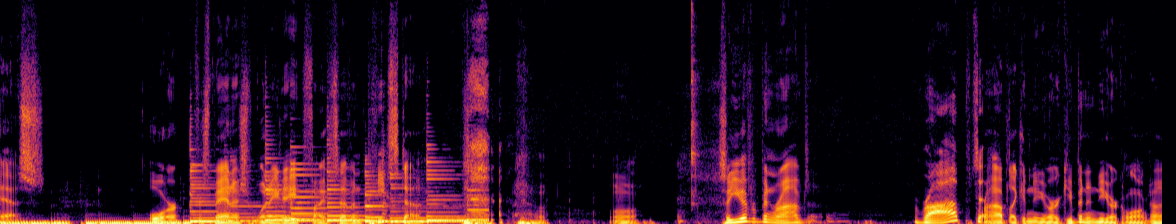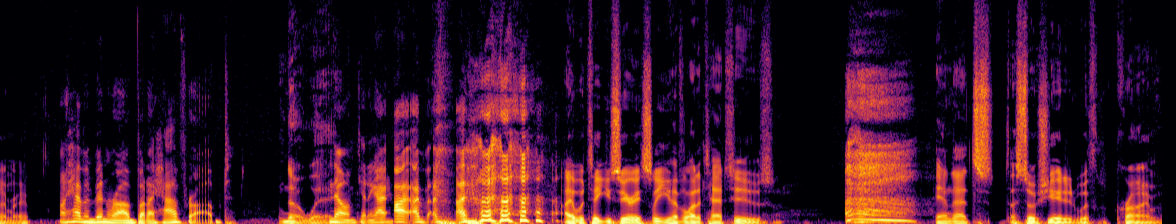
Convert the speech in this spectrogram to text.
TIPS. Or for Spanish, 188 57 Pista. Oh. So, you ever been robbed? Robbed? Robbed, like in New York? You've been in New York a long time, right? I haven't been robbed, but I have robbed. No way. No, I'm kidding. I, I, I've, I've, I've I would take you seriously. You have a lot of tattoos. and that's associated with crime,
